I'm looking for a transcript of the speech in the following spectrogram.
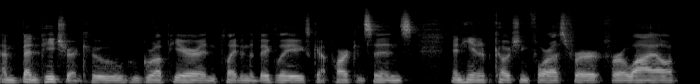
um, Ben Petrick, who who grew up here and played in the big leagues, got Parkinson's, and he ended up coaching for us for for a while.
